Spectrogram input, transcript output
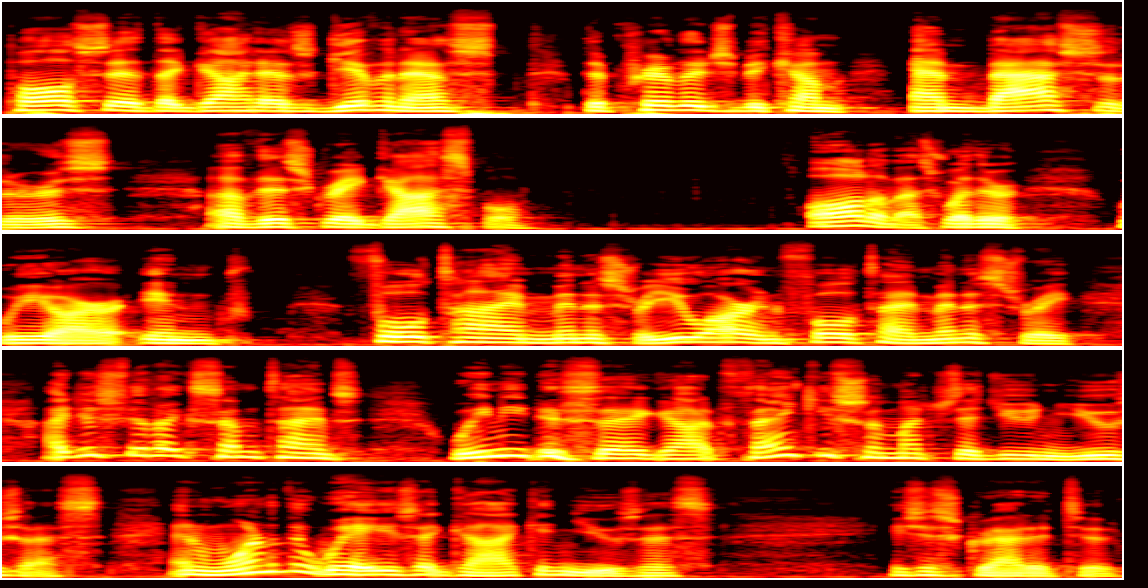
Paul said that God has given us the privilege to become ambassadors of this great gospel. All of us, whether we are in full time ministry, you are in full time ministry. I just feel like sometimes we need to say, God, thank you so much that you can use us. And one of the ways that God can use us is just gratitude.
